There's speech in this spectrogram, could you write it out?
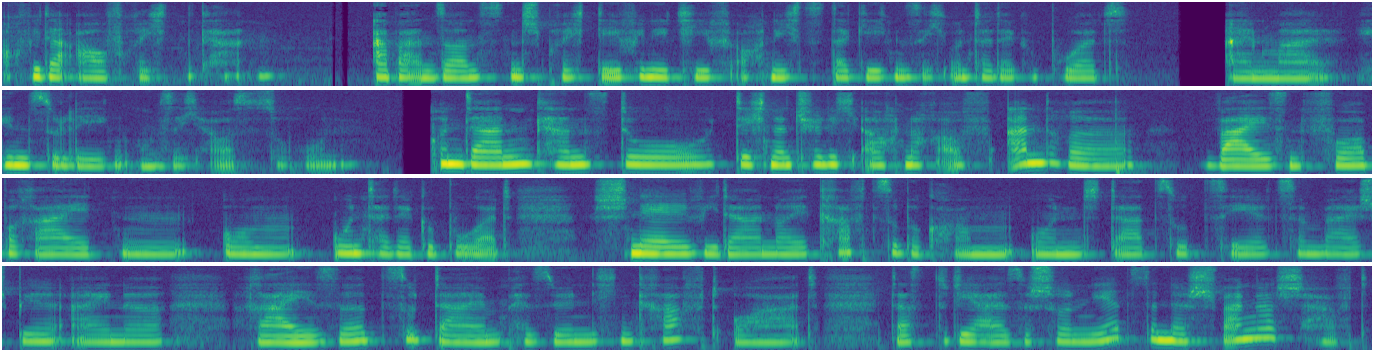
auch wieder aufrichten kann. Aber ansonsten spricht definitiv auch nichts dagegen, sich unter der Geburt einmal hinzulegen, um sich auszuruhen. Und dann kannst du dich natürlich auch noch auf andere Weisen vorbereiten, um unter der Geburt schnell wieder neue Kraft zu bekommen. Und dazu zählt zum Beispiel eine Reise zu deinem persönlichen Kraftort, dass du dir also schon jetzt in der Schwangerschaft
